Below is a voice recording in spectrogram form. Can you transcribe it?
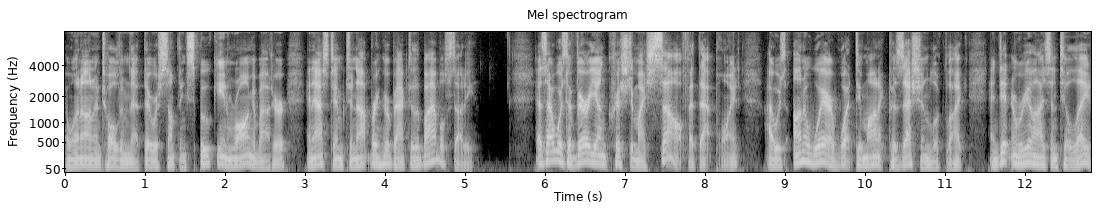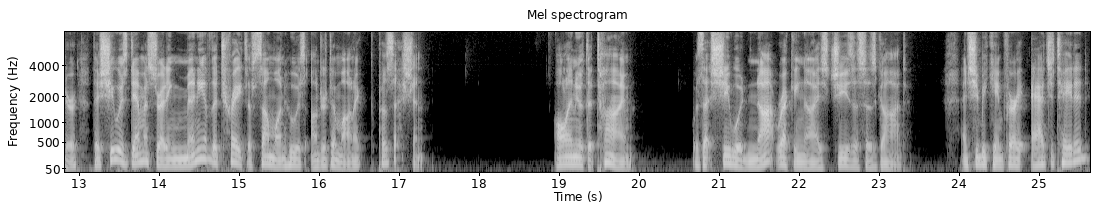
I went on and told him that there was something spooky and wrong about her and asked him to not bring her back to the Bible study. As I was a very young Christian myself at that point, I was unaware of what demonic possession looked like and didn't realize until later that she was demonstrating many of the traits of someone who is under demonic possession. All I knew at the time was that she would not recognize Jesus as God, and she became very agitated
